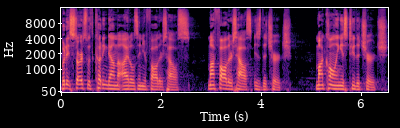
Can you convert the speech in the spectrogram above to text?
but it starts with cutting down the idols in your father's house. My father's house is the church. My calling is to the church.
